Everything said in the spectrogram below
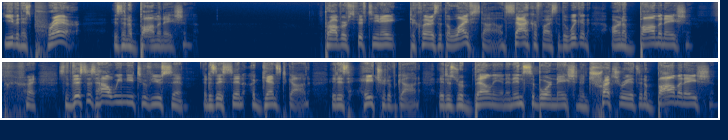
even his prayer is an abomination. Proverbs 15:8 declares that the lifestyle and sacrifice of the wicked are an abomination. Right? So this is how we need to view sin. It is a sin against God. It is hatred of God. It is rebellion and insubordination and treachery. It's an abomination.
